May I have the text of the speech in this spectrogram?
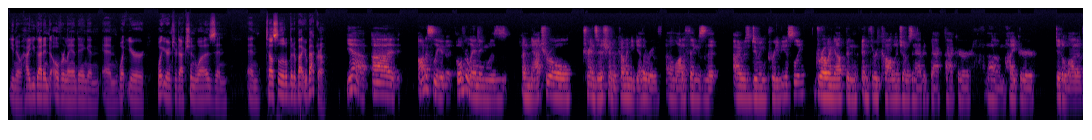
you know how you got into overlanding, and and what your what your introduction was, and and tell us a little bit about your background. Yeah, uh, honestly, overlanding was a natural transition or coming together of a lot of things that I was doing previously. Growing up and, and through college, I was an avid backpacker, um, hiker, did a lot of,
